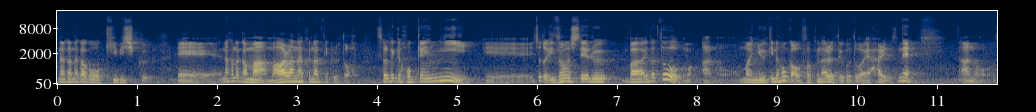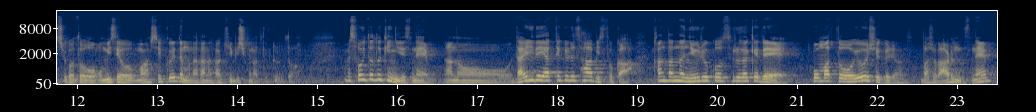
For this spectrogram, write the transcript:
なかなかこう厳しく、えー、なかなかまあ回らなくなってくるとそれだけ保険に、えー、ちょっと依存している場合だとあの、まあ、入金の方が遅くなるということはやはりですねあの仕事をお店を回していく上でもなかなか厳しくなってくると。そういった時にですねあの代理でやってくれるサービスとか簡単な入力をするだけでフォーマットを用意してくれる場所があるんですね。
